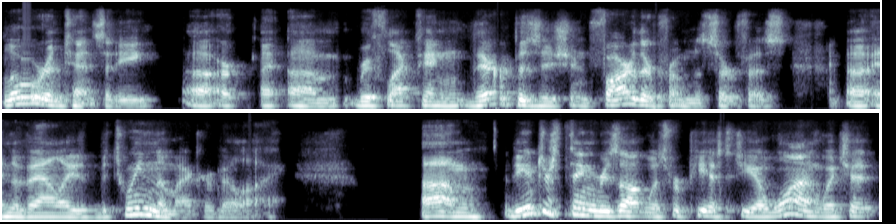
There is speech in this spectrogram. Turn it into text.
lower intensity, uh, uh, um, reflecting their position farther from the surface uh, in the valleys between the microvilli. Um, the interesting result was for PSGL1, which at,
